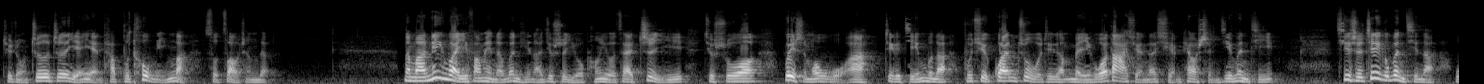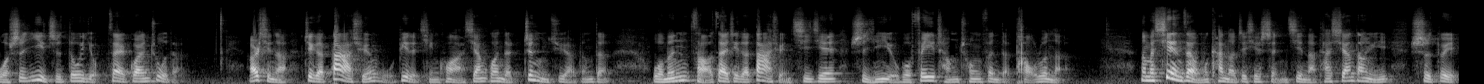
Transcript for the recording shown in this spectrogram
这种遮遮掩掩，它不透明嘛所造成的。那么另外一方面的问题呢，就是有朋友在质疑，就说为什么我啊这个节目呢不去关注这个美国大选的选票审计问题？其实这个问题呢，我是一直都有在关注的，而且呢，这个大选舞弊的情况啊，相关的证据啊等等，我们早在这个大选期间是已经有过非常充分的讨论了。那么现在我们看到这些审计呢，它相当于是对。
